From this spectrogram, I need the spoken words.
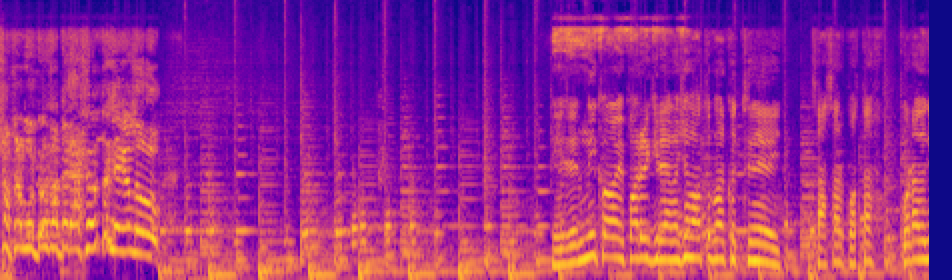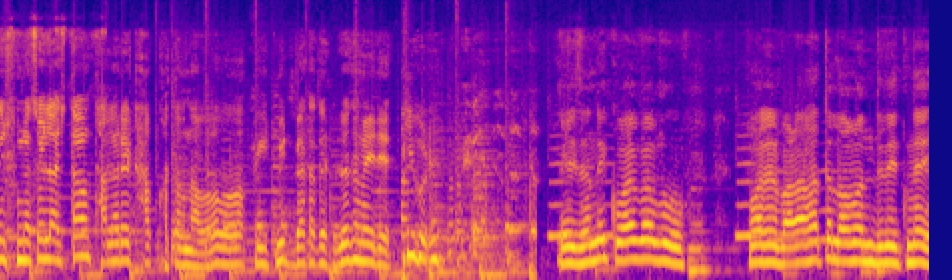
চাষা মোটর তাড়াতাড়ি আসো তো গেল। এই কয় পরের গ্রামে এসে বার করতে নেই। চাষার কথা কটা যদি শুনে চলে আসতাম তাহলে রে ঠাপ খাতাম না। বাবা বাবা পিট মিট বেকাতে ফেলেছে মেয়েদের এই জন্যই কয় বাবু পরের বাড়া ভাতে লবণ দিদিত নেই।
